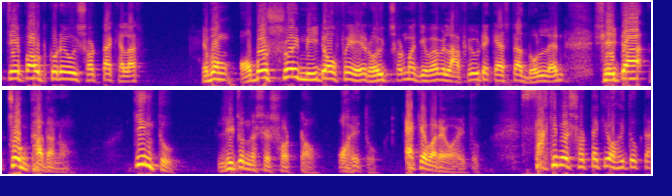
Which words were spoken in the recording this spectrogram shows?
স্টেপ আউট করে ওই শটটা খেলার? এবং অবশ্যই মিড অফে রোহিত শর্মা যেভাবে লাফিয়ে উঠে ক্যাচটা ধরলেন সেইটা চোখ ধাঁধানো। কিন্তু লিটন দাসের শটটাও অহেতুক, একেবারে অহেতুক। সাকিবের শটটা কি না?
